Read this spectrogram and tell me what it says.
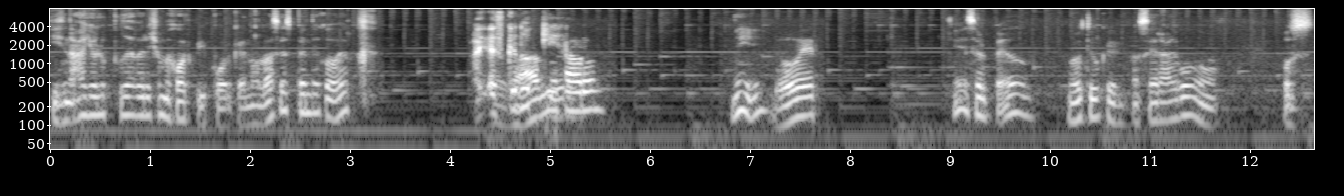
y nada, yo lo pude haber hecho mejor, ¿y por qué no lo haces, pendejo? A ver. Ay, es que no quiero. cabrón. Sí, Do it. Sí, es el pedo. Luego tengo que hacer algo. Pues.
